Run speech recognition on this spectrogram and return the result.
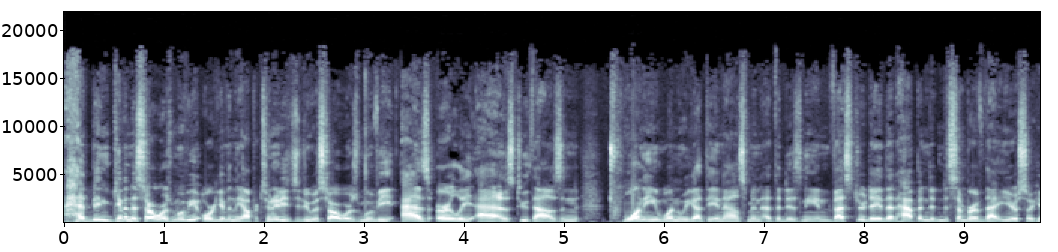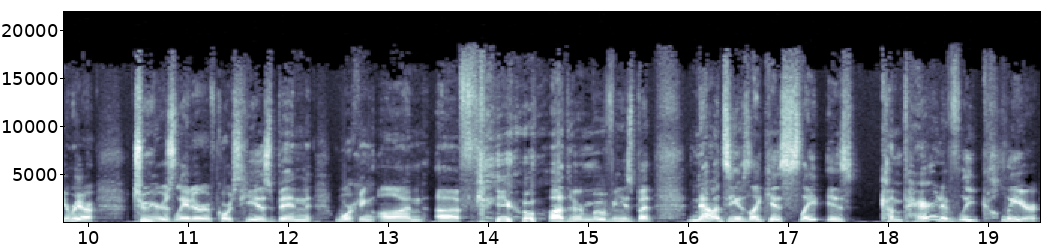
had been given a Star Wars movie or given the opportunity to do a Star Wars movie as early as 2020 when we got the announcement at the Disney Investor Day that happened in December of that year. So here we are, two years later. Of course, he has been working on a few other movies, but now it seems like his slate is comparatively clear.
